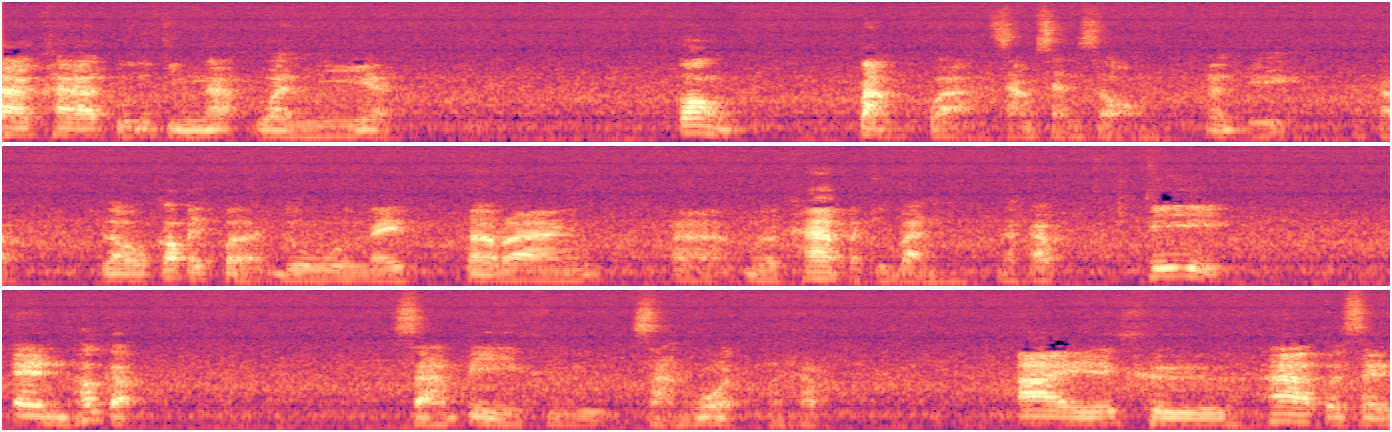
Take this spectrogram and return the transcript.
ราคาตั๋วจริงๆนะวันนี้ต้องต่ำกว่า3 2 0 0 0 นั่นเองนะครับเราก็ไปเปิดดูในตารางมูลค่าปัจจุบันนะครับ ที่ n เท่ากับ 3 ปีคือ 3 งวดนะครับ i คือ5%น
